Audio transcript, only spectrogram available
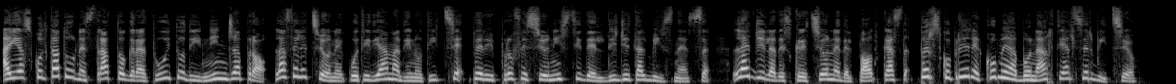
Hai ascoltato un estratto gratuito di Ninja Pro, la selezione quotidiana di notizie per i professionisti del digital business. Leggi la descrizione del podcast per scoprire come abbonarti al servizio.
